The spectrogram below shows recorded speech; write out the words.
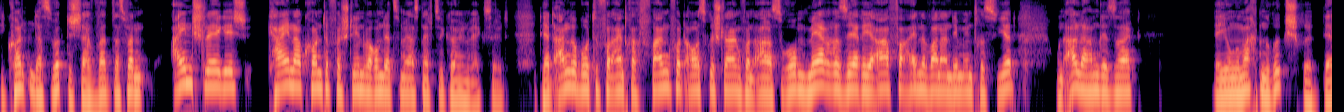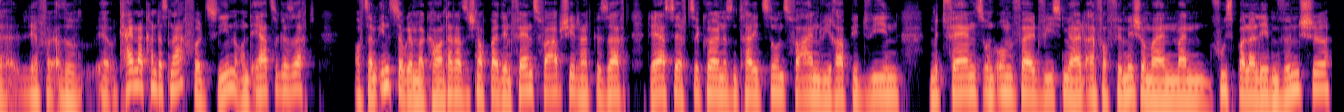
die konnten das wirklich, das war einschlägig. Keiner konnte verstehen, warum der zum ersten FC Köln wechselt. Der hat Angebote von Eintracht Frankfurt ausgeschlagen, von AS Rom. Mehrere Serie A-Vereine waren an dem interessiert und alle haben gesagt, der Junge macht einen Rückschritt. Der, der, also er, keiner kann das nachvollziehen. Und er hat so gesagt, auf seinem Instagram-Account hat er sich noch bei den Fans verabschiedet und hat gesagt, der erste FC Köln ist ein Traditionsverein wie Rapid Wien mit Fans und Umfeld, wie ich es mir halt einfach für mich und mein, mein Fußballerleben wünsche.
